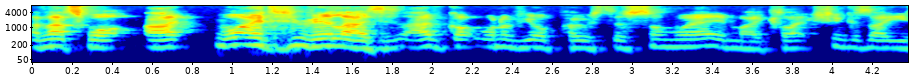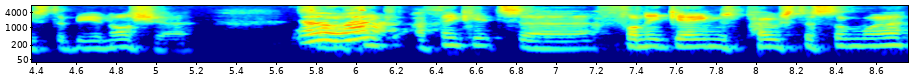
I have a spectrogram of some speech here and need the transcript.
and that's what I what I didn't realize is I've got one of your posters somewhere in my collection because I used to be an usher. So oh wow! I think, I think it's a Funny Games poster somewhere.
